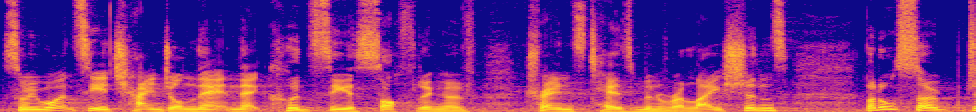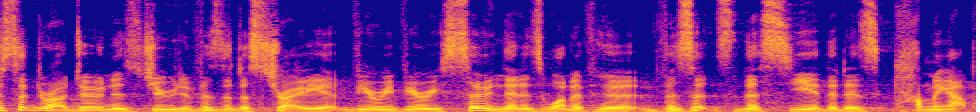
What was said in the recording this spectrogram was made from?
So we won't see a change on that, and that could see a softening of trans Tasman relations. But also, Jacinda Ardern is due to visit Australia very, very soon. That is one of her visits this year that is coming up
